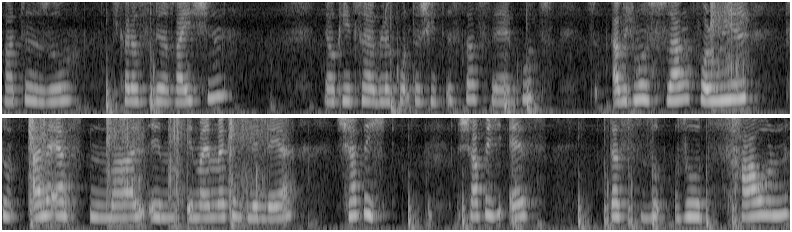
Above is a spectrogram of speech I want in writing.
Warte, so. Ich kann das würde reichen. Ja, okay, zwei Blöcke Unterschied ist das. Sehr gut. Aber ich muss sagen, for real, zum allerersten Mal in, in meinem Minecraft-Kalender schaffe ich, schaffe ich es, dass so, so Zaun,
